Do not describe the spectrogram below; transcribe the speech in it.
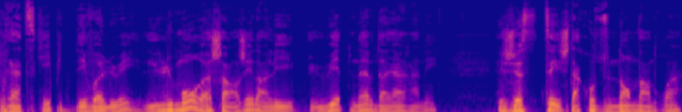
pratiquer puis d'évoluer. L'humour a changé dans les 8 9 dernières années. Juste tu sais, juste à cause du nombre d'endroits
